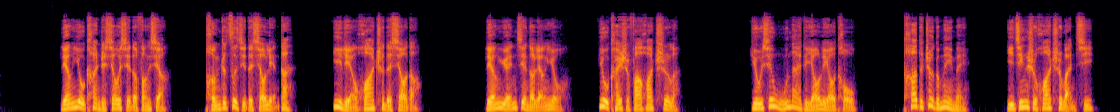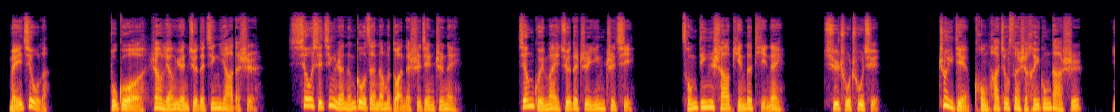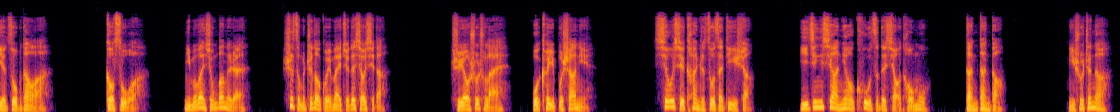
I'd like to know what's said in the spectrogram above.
梁佑看着萧邪的方向，捧着自己的小脸蛋，一脸花痴的笑道。梁元见到梁佑又开始发花痴了，有些无奈的摇了摇头。他的这个妹妹已经是花痴晚期，没救了。不过让梁元觉得惊讶的是，萧邪竟然能够在那么短的时间之内，将鬼脉诀的至阴之气。从丁沙平的体内驱除出去，这一点恐怕就算是黑宫大师也做不到啊！告诉我，你们万雄帮的人是怎么知道鬼脉诀的消息的？只要说出来，我可以不杀你。萧邪看着坐在地上已经吓尿裤子的小头目，淡淡道：“你说真的？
